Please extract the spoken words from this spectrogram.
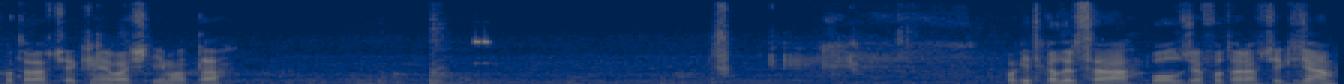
Fotoğraf çekmeye başlayayım hatta. Vakit kalırsa bolca fotoğraf çekeceğim.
